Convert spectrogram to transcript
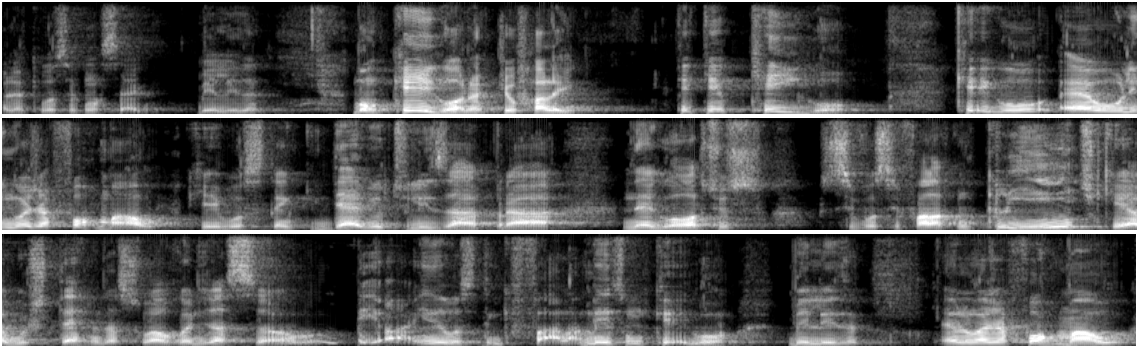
olha que você consegue, beleza? Bom, Keigo, né? Que eu falei. O que é Keigo? Keigo é o linguajar formal que você tem deve utilizar para negócios. Se você falar com cliente, que é algo externo da sua organização, pior ainda, você tem que falar mesmo Keigo, beleza? É uma linguagem formal.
